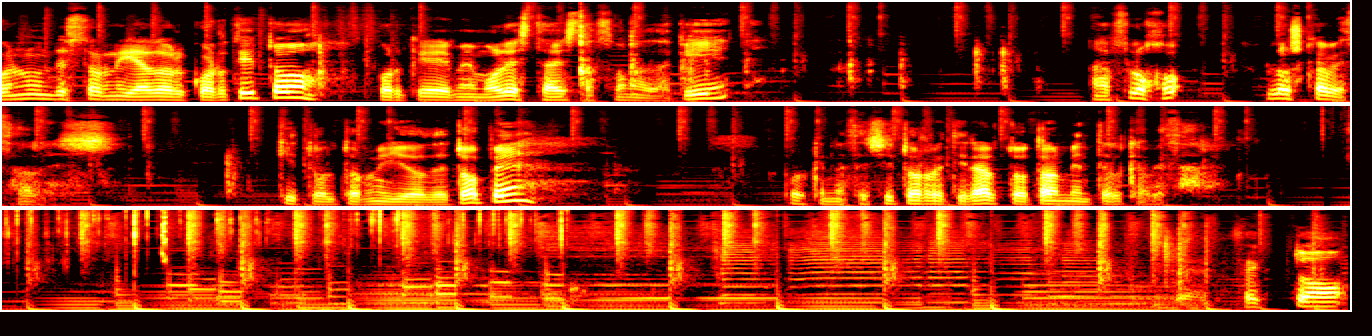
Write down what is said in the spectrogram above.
Con un destornillador cortito porque me molesta esta zona de aquí. Aflojo los cabezales. Quito el tornillo de tope porque necesito retirar totalmente el cabezal. Perfecto.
